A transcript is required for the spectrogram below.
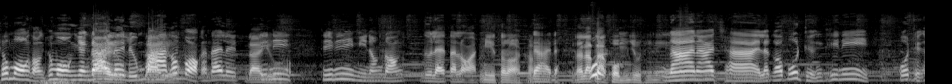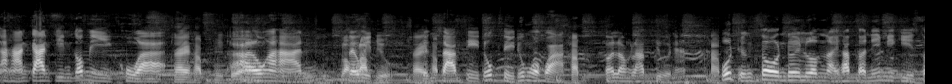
ชั่วโมงสองชั่วโมงยังได้ได้เลยหรือได้มาอยู่ก็บอกกันได้เลยได้ที่อยู่นี่ที่นี่มีน้องๆดูแลตลอด มีตลอดครับได้ได้ แล้วหลักๆผมอยู่ที่นี่น่าน่าใช่แล้วก็พูดถึงที่นี่พูดถึงอาหารการกินก็มีครัวใช่ครับมีตัวอาโรงอาหารรองเซอร์รัวิบสอยู่ใช่ถึงครับสามสี่ทุ่มสี่ทุ่มกว่าๆครับก็รองรับอยู่นะครับ พูดถึงโซนโดยรวมหน่อยครับ ตอนนี้มีกี่โซ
